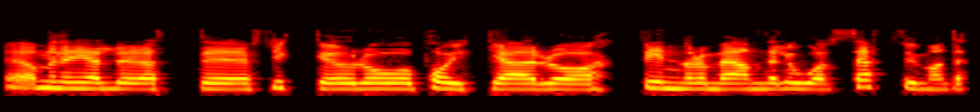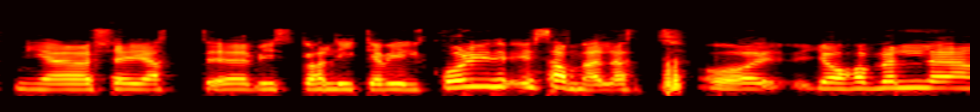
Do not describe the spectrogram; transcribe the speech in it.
ja, men det gäller att eh, flickor och pojkar och kvinnor och män, eller oavsett hur man definierar sig, att eh, vi ska ha lika villkor i, i samhället. Och jag har väl eh,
